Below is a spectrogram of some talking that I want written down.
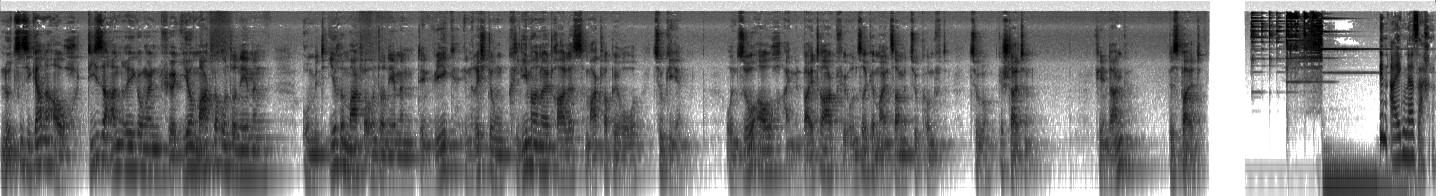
Nutzen Sie gerne auch diese Anregungen für Ihr Maklerunternehmen um mit Ihrem Maklerunternehmen den Weg in Richtung klimaneutrales Maklerbüro zu gehen und so auch einen Beitrag für unsere gemeinsame Zukunft zu gestalten. Vielen Dank, bis bald. In eigener Sache.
